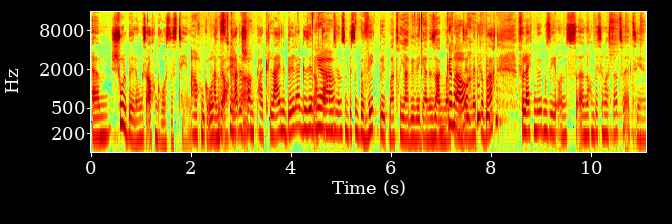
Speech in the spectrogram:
Ähm, Schulbildung ist auch ein großes Thema. Auch ein großes Haben wir auch gerade schon ein paar kleine Bilder gesehen. Auch ja. da haben Sie uns ein bisschen Bewegtbildmaterial, wie wir gerne sagen, beim genau. Fernsehen mitgebracht. Vielleicht mögen Sie uns äh, noch ein bisschen was dazu erzählen.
